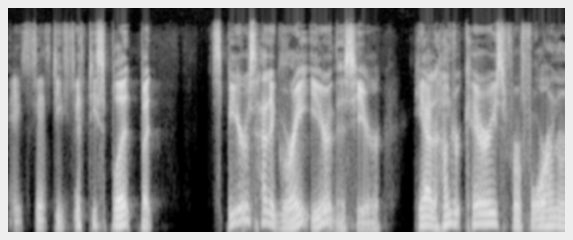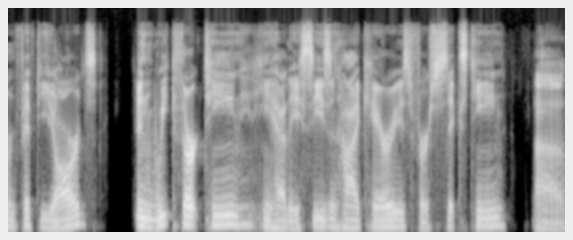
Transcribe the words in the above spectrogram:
a 50 50 split. But Spears had a great year this year. He had 100 carries for 450 yards. In week 13, he had a season high carries for 16 uh,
